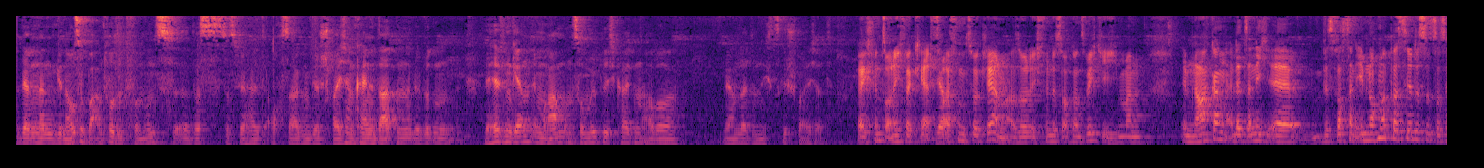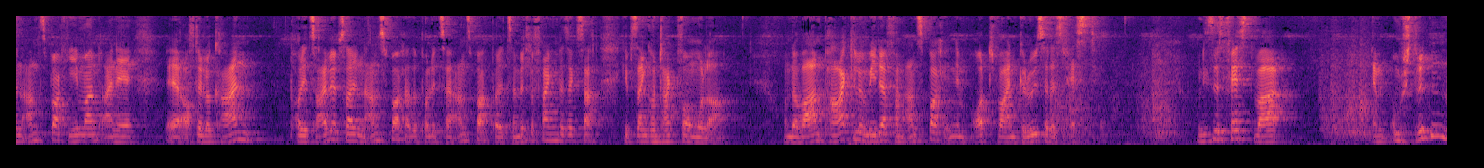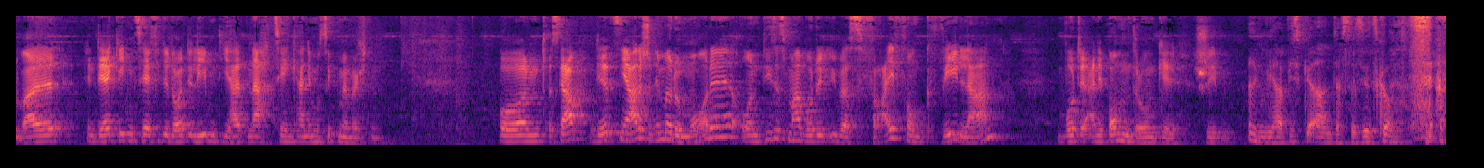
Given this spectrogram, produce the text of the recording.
Werden dann genauso beantwortet von uns, äh, dass, dass wir halt auch sagen, wir speichern keine Daten, wir, würden, wir helfen gern im Rahmen unserer Möglichkeiten, aber wir haben leider nichts gespeichert. Ja, ich finde es auch nicht verkehrt, ja. zu erklären. Also ich finde es auch ganz wichtig. Ich meine, im Nachgang letztendlich, äh, was dann eben nochmal passiert ist, ist, dass in Ansbach jemand eine äh, auf der lokalen Polizeiwebseite in Ansbach, also Polizei Ansbach, Polizei Mittelfranken besser gesagt, gibt es ein Kontaktformular. Und da war ein paar Kilometer von Ansbach in dem Ort war ein größeres Fest. Und dieses Fest war ähm, umstritten, weil in der Gegend sehr viele Leute leben, die halt nach 10 keine Musik mehr möchten. Und es gab die letzten Jahre schon immer Rumore und dieses Mal wurde übers Freifunk WLAN wurde eine Bombendrohung geschrieben. Irgendwie habe ich es geahnt, dass das jetzt kommt.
